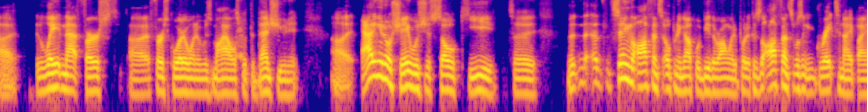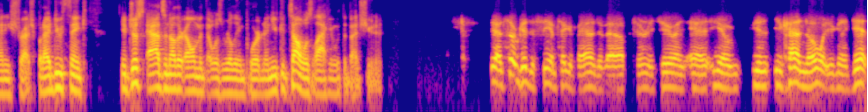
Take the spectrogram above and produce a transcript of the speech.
uh, late in that first uh, first quarter when it was Myles with the bench unit. Uh, adding in Oshae was just so key to the, the, uh, saying the offense opening up would be the wrong way to put it because the offense wasn't great tonight by any stretch. But I do think it just adds another element that was really important and you could tell was lacking with the bench unit. Yeah, it's so good to see him take advantage of that opportunity too, and and you know you you kind of know what you're going to get,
